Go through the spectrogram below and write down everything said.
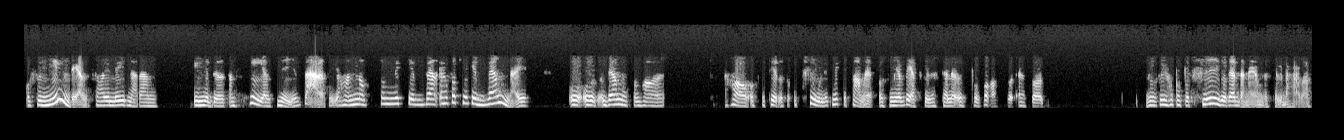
Och för min del så har ju lydnaden inneburit en helt ny värld. Jag har nått så mycket, jag har fått så mycket vänner och, och vänner som har, har och betyder så otroligt mycket för mig och som jag vet skulle ställa upp på vad alltså, de skulle hoppa på ett flyg och rädda mig om det skulle behövas.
